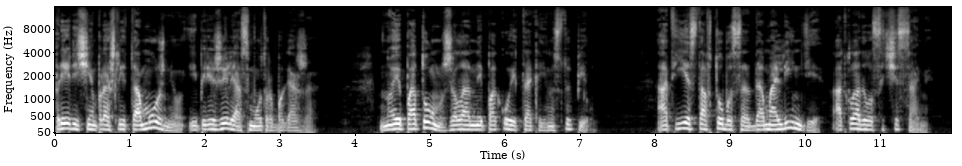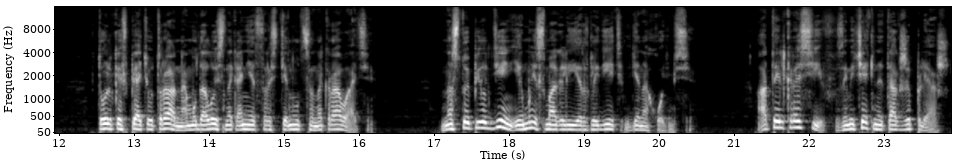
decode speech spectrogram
прежде чем прошли таможню и пережили осмотр багажа. Но и потом желанный покой так и не наступил. Отъезд автобуса до Малинди откладывался часами. Только в пять утра нам удалось наконец растянуться на кровати. Наступил день, и мы смогли разглядеть, где находимся. Отель красив, замечательный также пляж.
